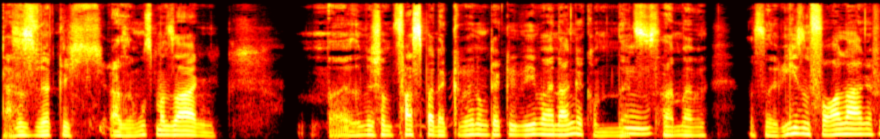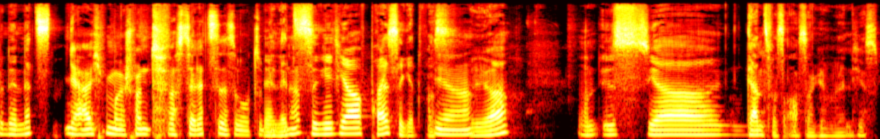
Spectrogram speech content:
Das ist wirklich, also muss man sagen, da sind wir schon fast bei der Krönung der Cuvée-Weine angekommen. Jetzt haben wir, das ist eine Riesenvorlage für den letzten. Ja, ich bin mal gespannt, was der letzte so zu Der bieten hat. letzte geht ja auf preislich etwas Ja. höher und ist ja ganz was Außergewöhnliches.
